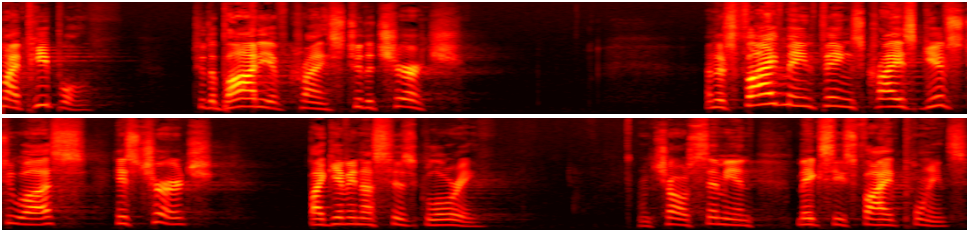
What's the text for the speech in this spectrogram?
my people, to the body of Christ, to the church. And there's five main things Christ gives to us, his church, by giving us his glory. And Charles Simeon makes these five points.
